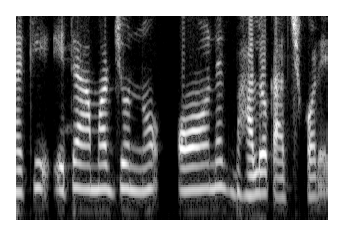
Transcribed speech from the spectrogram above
থাকি, এটা আমার জন্য অনেক ভালো কাজ করে।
